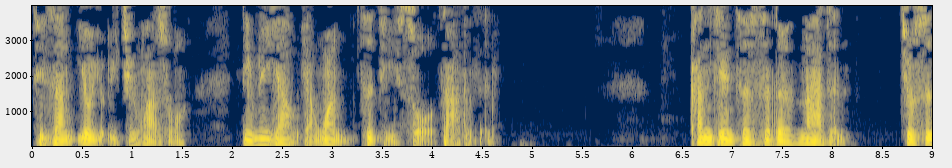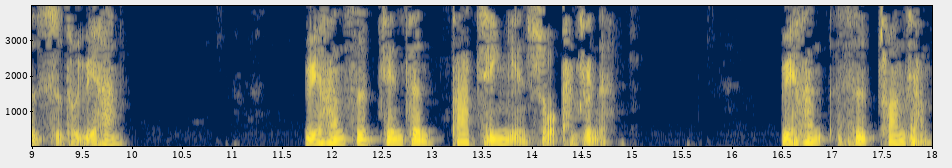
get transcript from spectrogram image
经上又有一句话说，你们要仰望自己所扎的人。看见这事的那人，就是使徒约翰。约翰是见证他亲眼所看见的。约翰是传讲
